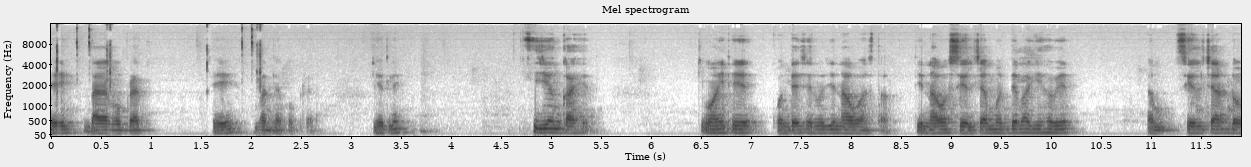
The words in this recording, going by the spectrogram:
हे डाव्या कोपऱ्यात हे मधल्या कोपऱ्यात. घेतले? ही जी अंक आहेत किंवा इथे कोणत्या सेलमध्ये नावं असतात ती नावं सेलच्या मध्यभागी हवेत सेलच्या डो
